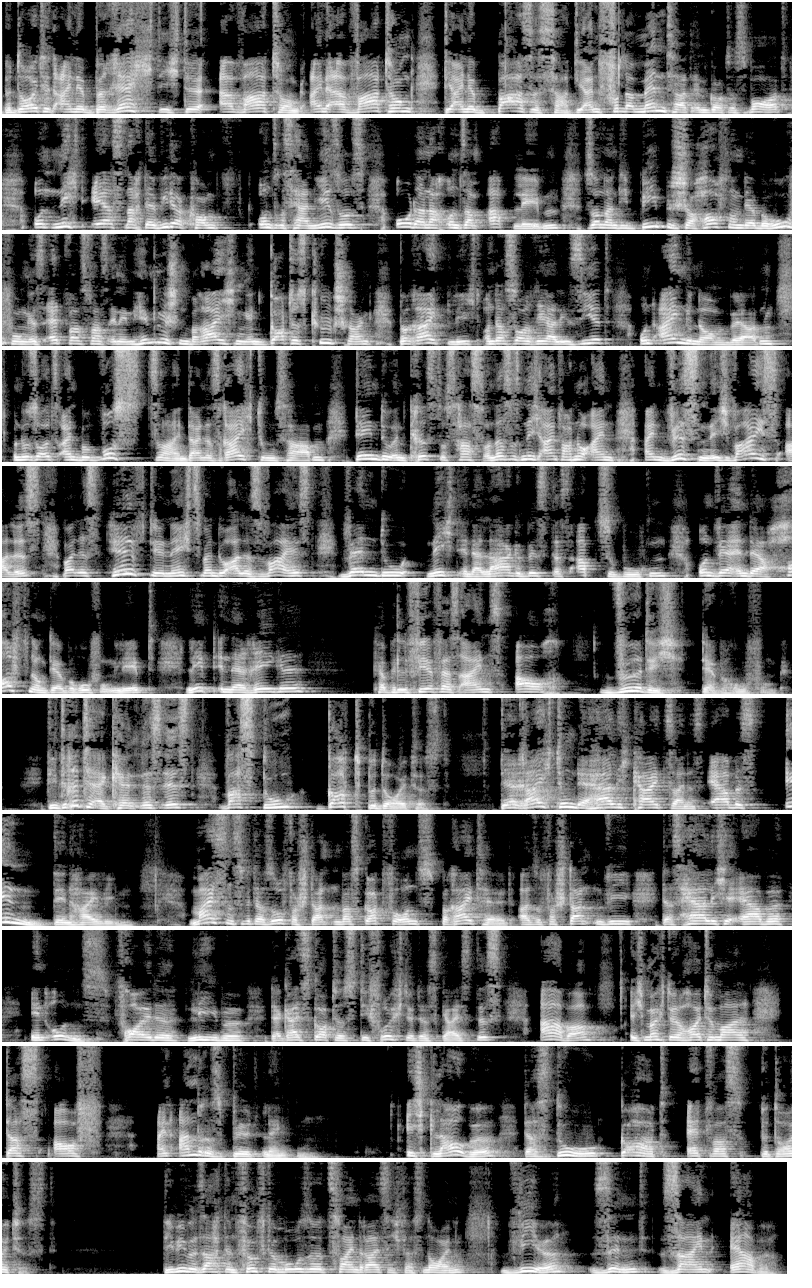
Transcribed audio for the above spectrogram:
bedeutet eine berechtigte Erwartung, eine Erwartung, die eine Basis hat, die ein Fundament hat in Gottes Wort und nicht erst nach der Wiederkunft unseres Herrn Jesus oder nach unserem Ableben, sondern die biblische Hoffnung der Berufung ist etwas, was in den himmlischen Bereichen in Gottes Kühlschrank bereit liegt und das soll realisiert und eingenommen werden. Und du sollst ein Bewusstsein deines Reichtums haben, den du in Christus hast. Und das ist nicht einfach nur ein, ein Wissen, ich weiß alles, weil es hilft dir nichts, wenn du alles weißt, wenn du nicht in der Lage bist, das abzubuchen. Und wer in der Hoffnung der Berufung Berufung lebt, lebt in der Regel, Kapitel 4, Vers 1, auch würdig der Berufung. Die dritte Erkenntnis ist, was du Gott bedeutest. Der Reichtum der Herrlichkeit seines Erbes in den Heiligen. Meistens wird das so verstanden, was Gott für uns bereithält. Also verstanden wie das herrliche Erbe in uns. Freude, Liebe, der Geist Gottes, die Früchte des Geistes. Aber ich möchte heute mal das auf ein anderes Bild lenken. Ich glaube, dass du Gott etwas bedeutest. Die Bibel sagt in 5. Mose 32, Vers 9, wir sind sein Erbe.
